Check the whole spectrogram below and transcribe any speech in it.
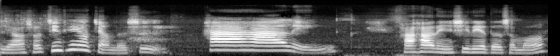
你要说今天要讲的是哈哈林，哈哈林系列的什么？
